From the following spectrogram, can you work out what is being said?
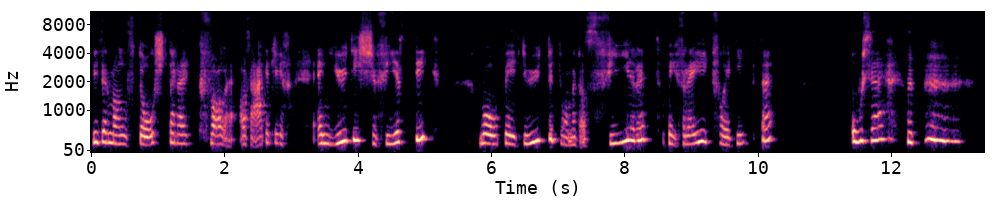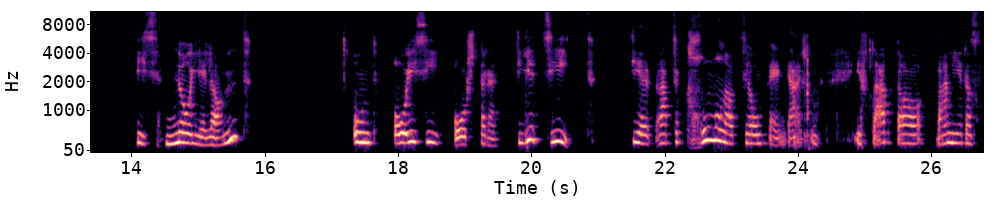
wieder mal auf die Ostern gefallen. Also eigentlich ein jüdischer Viertag, wo bedeutet, wo man das feiert, Befreiung von Ägypten, raus ins neue Land und unsere Ostern, die Zeit, die hat eine Kumulation im Geist. Und ich glaube, da, wenn wir das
